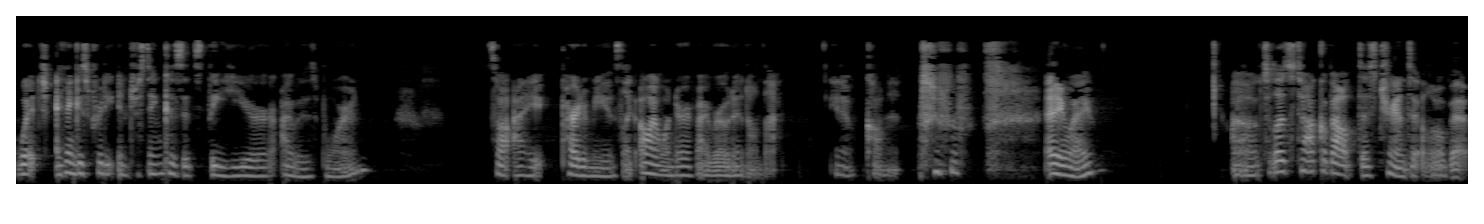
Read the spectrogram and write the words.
which I think is pretty interesting because it's the year I was born. So I, part of me is like, oh, I wonder if I rode in on that, you know, comment. anyway, uh, so let's talk about this transit a little bit.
